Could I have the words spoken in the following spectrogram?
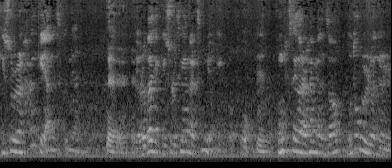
기술을 한 개 안에서 끝내야 돼요. 네, 네, 여러 가지 기술을 생각할 틈이 없고 음, 공직 생활을 하면서 무도 훈련을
